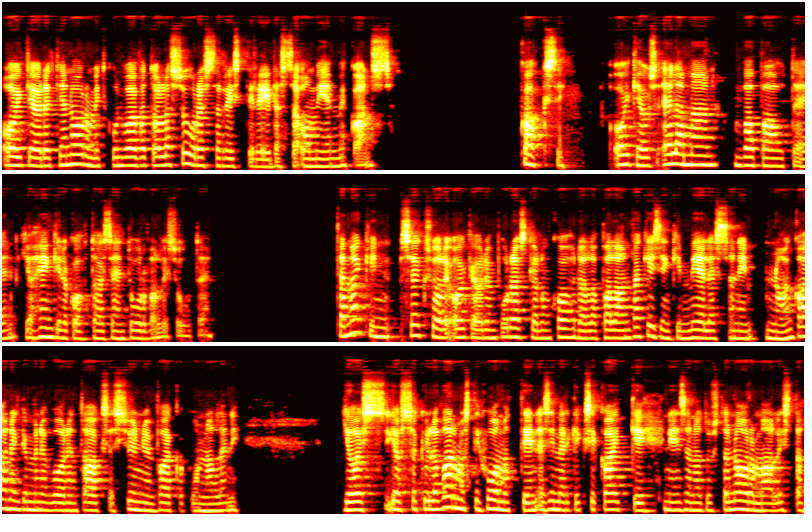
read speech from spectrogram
oikeudet ja normit kun voivat olla suuressa ristiriidassa omiemme kanssa. 2. Oikeus elämään, vapauteen ja henkilökohtaiseen turvallisuuteen. Tämänkin seksuaalioikeuden pureskelun kohdalla palaan väkisinkin mielessäni noin 20 vuoden taakse synnyin paikkakunnalleni, jossa kyllä varmasti huomattiin esimerkiksi kaikki niin sanotusta normaalista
